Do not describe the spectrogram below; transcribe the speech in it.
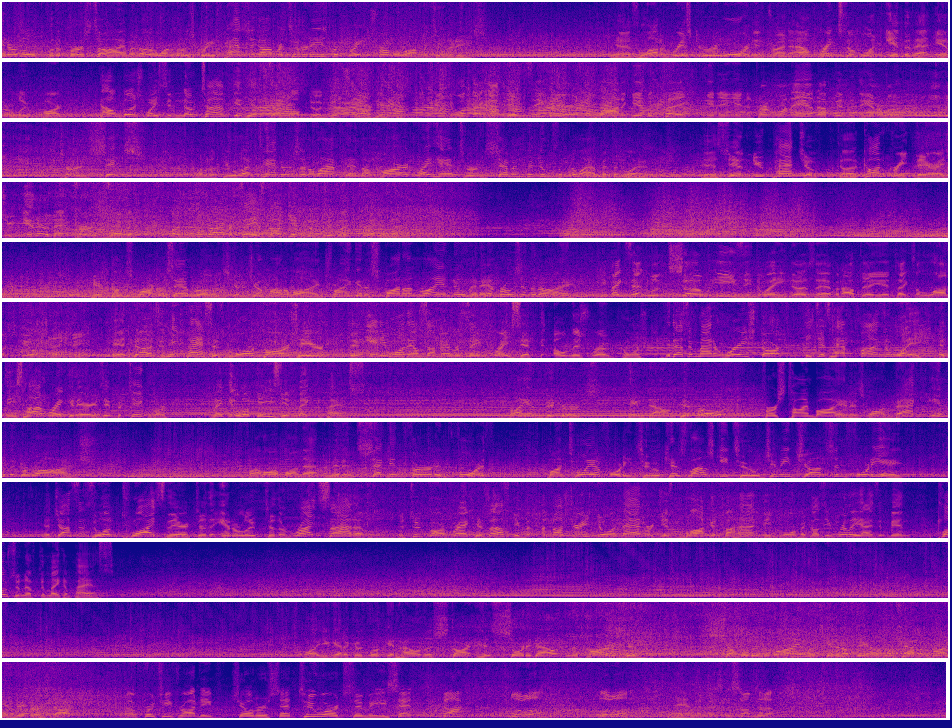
Inner loop for the first time. Another one of those great passing opportunities, but great trouble opportunities. Yeah, there's a lot of risk and reward in trying to outbrake someone into that inner loop part. Kyle Busch wasted no time getting himself off to a good start here. And one thing I did see there is a lot of give and take getting into turn one and up into the inner loop. Turn six, one of the few left-handers in a lap, then the hard right-hand turn seven to complete a lap at the Glen. Yeah, see a new patch of uh, concrete there as you enter that turn seven. Most of the drivers say it's not giving them too much trouble now. Here Ambrose, going to jump out of line, try and get a spot on Ryan Newman. Ambrose in the nine. He makes that look so easy the way he does that, but I'll tell you, it takes a lot of skill and technique. It does, and he passes more cars here than anyone else I've ever seen race it on this road course. It doesn't matter where he starts, he just have, finds a way at these high braking areas in particular, make it look easy and make the pass. Brian Vickers came down pit road. first time by and has gone back into the garage. Follow up on that in a minute. Second, third, and fourth, Montoya 42, Keselowski 2, Jimmie Johnson 48. Yeah, Johnson's looked twice there to the inner loop to the right side of the two-car Brad Keselowski, but I'm not sure he's doing that or just blocking behind him more because he really hasn't been close enough to make a pass. Well, you get a good look at how the start has sorted out and the cars have shuffled into line. Let's get an update on what's happened to Brian Vickers, Doc. Well, crew chief Rodney Childers said two words to me. He said, Doc, blew up, blew up. Man. That basically sums it up.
